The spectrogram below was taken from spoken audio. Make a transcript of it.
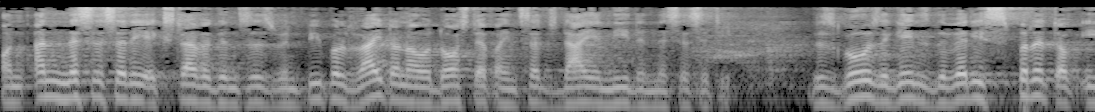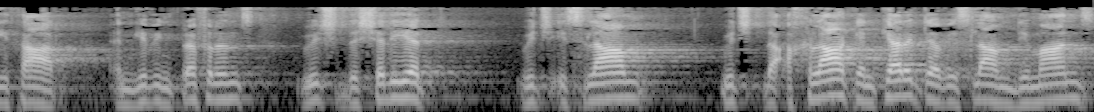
on unnecessary extravagances when people right on our doorstep are in such dire need and necessity. This goes against the very spirit of ithar and giving preference which the shariat, which Islam, which the akhlaq and character of Islam demands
